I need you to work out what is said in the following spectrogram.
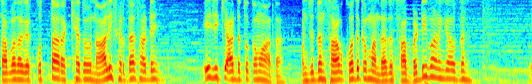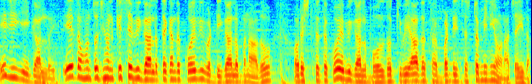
ਸਾਬਾਂ ਦਾ ਅਗਰ ਕੁੱਤਾ ਰੱਖਿਆ ਤਾਂ ਉਹ ਨਾਲ ਹੀ ਫਿਰਦਾ ਸਾਡੇ। ਇਹ ਜੀ ਕਿ ਅੱਡ ਤੋਂ ਕਮਾਤਾ? ਹੁਣ ਜਦੋਂ ਸਾਬ ਖੁਦ ਕਮਾਉਂਦਾ ਤਾਂ ਸਾਬ ਵੱਡੀ ਬਣ ਗਿਆ ਉਦੋਂ ਇਹ ਜੀ ਕੀ ਗੱਲ ਹੋਈ? ਇਹ ਤਾਂ ਹੁਣ ਤੁਸੀਂ ਹੁਣ ਕਿਸੇ ਵੀ ਗੱਲ ਤੇ ਕਹਿੰਦੇ ਕੋਈ ਵੀ ਵੱਡੀ ਗੱਲ ਬਣਾ ਦਿਓ ਔਰ ਰਿਸ਼ਤੇ ਤੇ ਕੋਈ ਵੀ ਗੱਲ ਬੋਲ ਦਿਓ ਕਿ ਵੀ ਆਹ ਤਾਂ ਵੱਡੀ ਸਿਸਟਮ ਹੀ ਨਹੀਂ ਹੋਣਾ ਚਾਹੀਦਾ।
